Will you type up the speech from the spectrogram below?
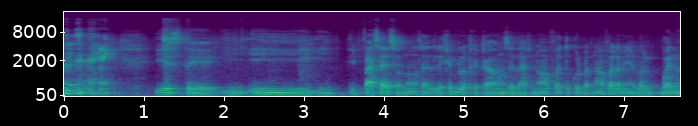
y este, y, y- y- y pasa eso, ¿no? O sea, el ejemplo que acabamos de dar, no, fue tu culpa, no, fue la mía. Bueno,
